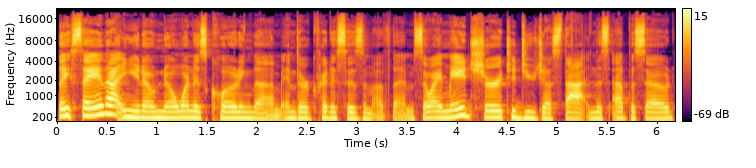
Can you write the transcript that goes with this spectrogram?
They say that, you know, no one is quoting them in their criticism of them. So I made sure to do just that in this episode.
